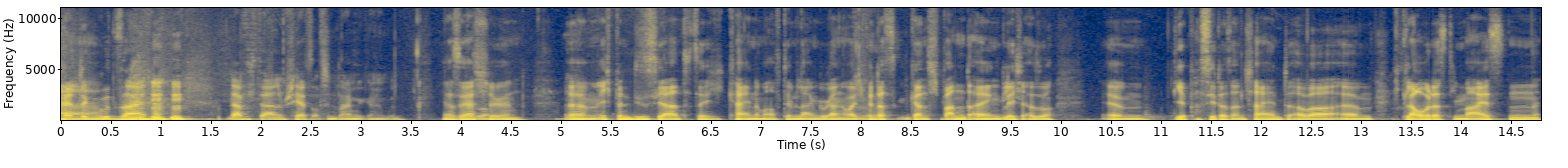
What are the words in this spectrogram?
Könnte gut sein, dass ich da in einem Scherz auf den Leim gegangen bin. Ja, sehr Also, schön. Ähm, ich bin dieses Jahr tatsächlich keinem auf dem Leim gegangen, aber ich finde das ganz spannend eigentlich. Also ähm, dir passiert das anscheinend, aber ähm, ich glaube, dass die meisten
